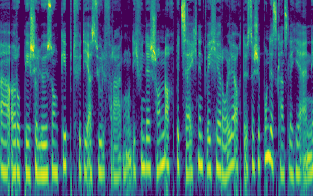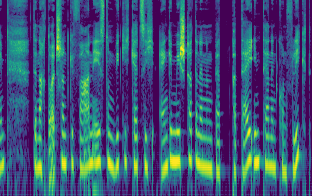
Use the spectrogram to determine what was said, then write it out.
äh, europäische Lösung gibt für die Asylfragen. Und ich finde es schon auch bezeichnend, welche Rolle auch der österreichische Bundeskanzler hier einnimmt, der nach Deutschland gefahren ist und in Wirklichkeit sich eingemischt hat in einen parteiinternen Konflikt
